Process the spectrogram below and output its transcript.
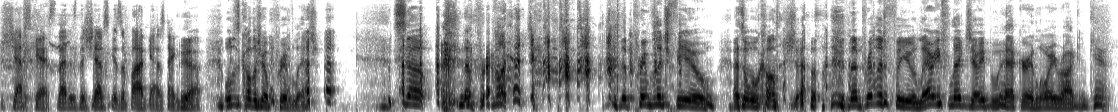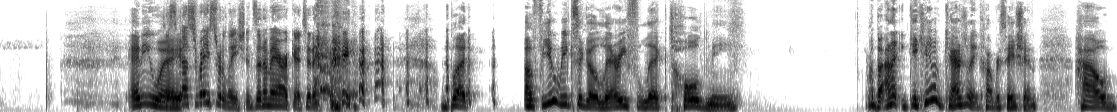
chef's kiss. That is the chef's kiss of podcasting. Yeah, we'll just call the show privilege. So The privilege. the privileged few. That's what we'll call the show. The privileged few: Larry Flick, Joey Boohecker, and Lori Roggenkamp. Anyway, Discuss race relations in America today. but a few weeks ago, Larry Flick told me about. I don't- It came up casually in conversation how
